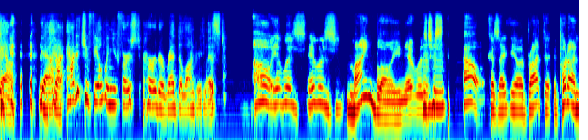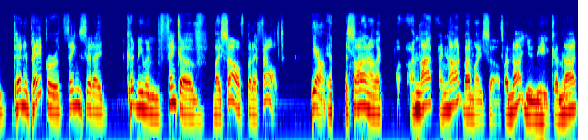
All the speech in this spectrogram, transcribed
yeah. Yeah. so, how, how, did you feel when you first heard or read the laundry list? Oh, it was it was mind blowing. It was mm-hmm. just how because I you know I brought the I put on pen and paper things that I couldn't even think of myself, but I felt. Yeah. And I saw it and I'm like, I'm not I'm not by myself. I'm not unique. I'm not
